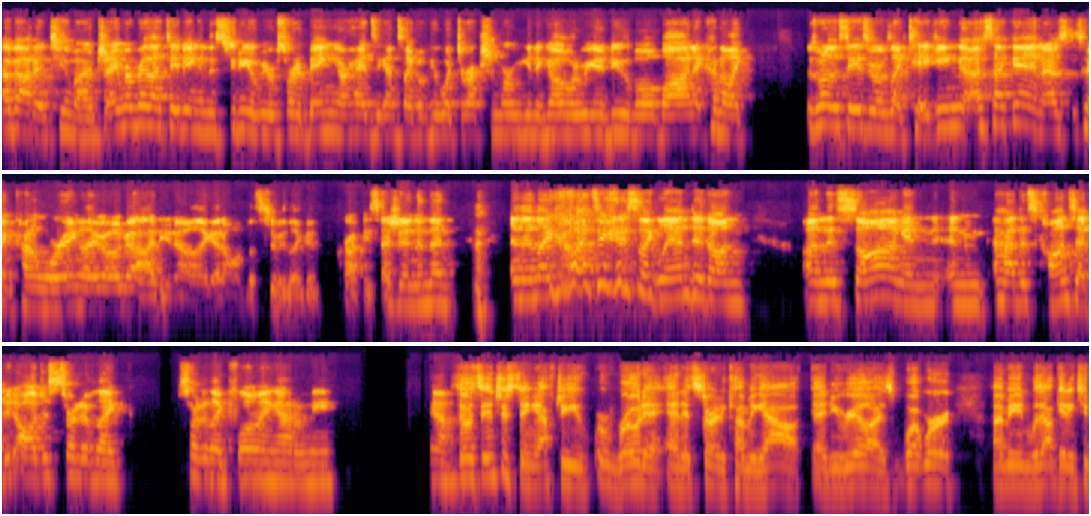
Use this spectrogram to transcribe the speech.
about it too much. I remember that day being in the studio, we were sort of banging our heads against like, okay, what direction were we going to go? What are we going to do? Blah, blah, blah. And it kind of like, it was one of those days where it was like taking a second and I was just like kind of worrying, like, oh God, you know, like I don't want this to be like a crappy session. And then, and then like once we just like landed on, on this song and, and had this concept, it all just sort of like, sort of like flowing out of me. Yeah so it's interesting after you wrote it and it started coming out and you realize what were, I mean, without getting too,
